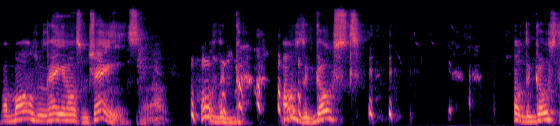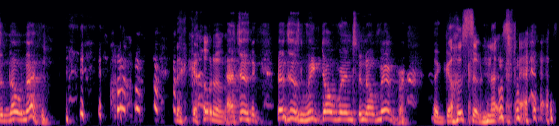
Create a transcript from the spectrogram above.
my balls was hanging on some chains. So I, I was the I was the ghost. I was the ghost of no nothing. the goat of That just that just leaked over into November. the ghost of Nuts Fast.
